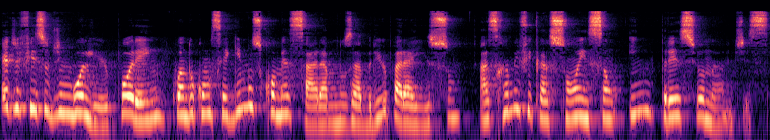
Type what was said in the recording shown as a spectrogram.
é difícil de engolir, porém, quando conseguimos começar a nos abrir para isso, as ramificações são impressionantes.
